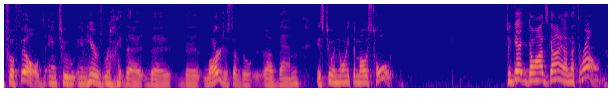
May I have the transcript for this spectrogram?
fulfilled. And, to, and here's really the, the, the largest of, the, of them is to anoint the most holy, to get God's guy on the throne.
